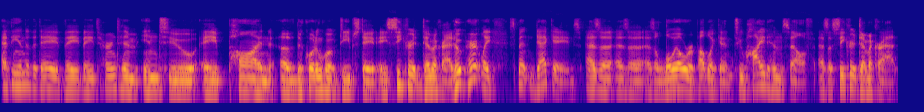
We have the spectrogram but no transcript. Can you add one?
at the end of the day, they they turned him into a pawn of the quote unquote deep state, a secret Democrat who apparently spent decades as a as a as a loyal Republican to hide himself as a secret Democrat.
